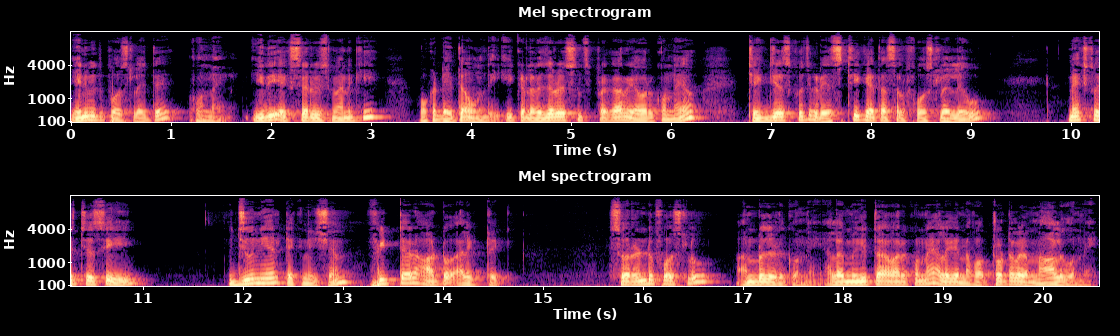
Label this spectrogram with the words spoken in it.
ఎనిమిది పోస్టులు అయితే ఉన్నాయి. ఇది ఎక్స్ సర్వీస్ మ్యాన్కి ఒకటైతే ఉంది. ఇక్కడ రిజర్వేషన్స్ ప్రకారం ఎవరికి ఉన్నాయో చెక్ చేసుకోవచ్చు. ఇక్కడ ఎస్టీకి అయితే అసలు పోస్టులే లేవు. నెక్స్ట్ వచ్చేసి junior technician fitter auto electric so రెండు పోస్టులు అన్రోజెడ్కి ఉన్నాయి. అలా మిగతా వరకు ఉన్నాయి. అలాగే టోటల్గా నాలుగు ఉన్నాయి.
